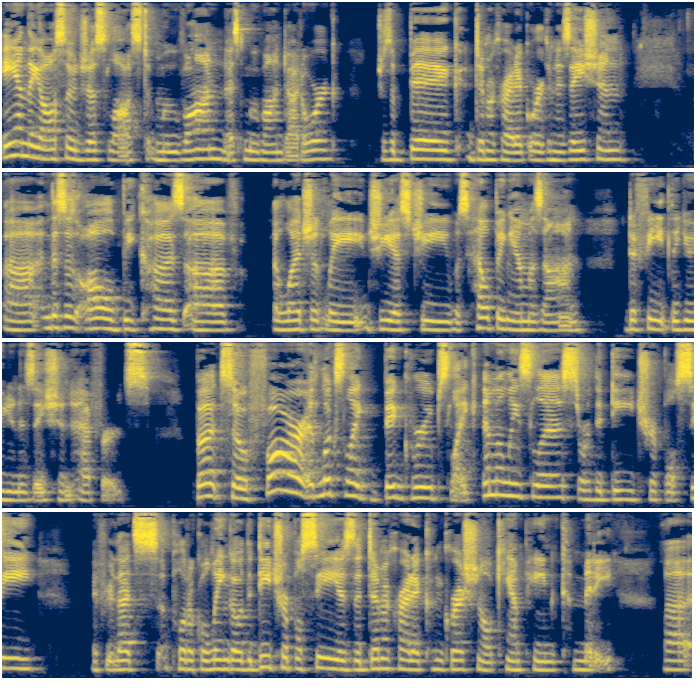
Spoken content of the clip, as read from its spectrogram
And they also just lost MoveOn, that's moveon.org, which is a big Democratic organization. Uh, and this is all because of allegedly GSG was helping Amazon defeat the unionization efforts. But so far, it looks like big groups like Emily's List or the DCCC. If you're that's political lingo, the DCCC is the Democratic Congressional Campaign Committee. Uh,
